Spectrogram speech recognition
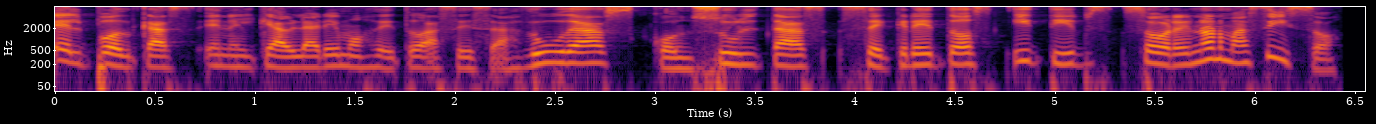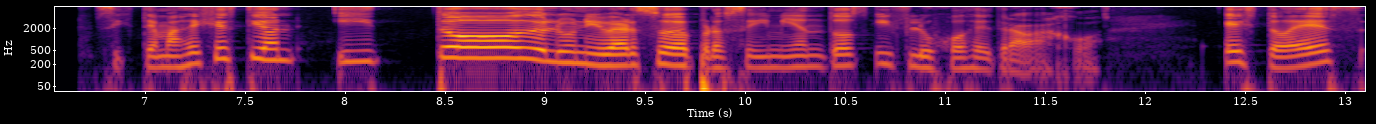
el podcast en el que hablaremos de todas esas dudas, consultas, secretos y tips sobre normas ISO, sistemas de gestión y todo el universo de procedimientos y flujos de trabajo. Esto es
